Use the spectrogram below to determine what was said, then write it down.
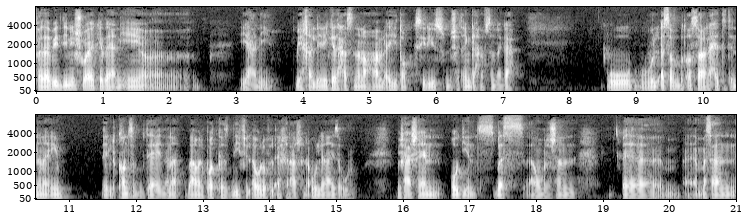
فده بيديني شوية كده يعني إيه آه، يعني بيخليني كده حاسس إن أنا لو هعمل أي topic serious مش هتنجح نفس النجاح. وللأسف بتأثر على حتة إن أنا إيه ال concept بتاعي إن أنا بعمل بودكاست دي في الأول وفي الآخر عشان أقول اللي أنا عايز أقوله. مش عشان audience بس أو مش عشان آه، مثلا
